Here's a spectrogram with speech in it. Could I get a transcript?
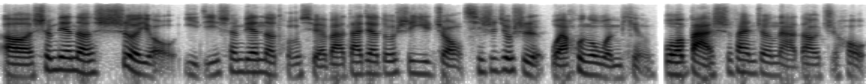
呃，身边的舍友以及身边的同学吧，大家都是一种，其实就是我要混个文凭，我把师范证拿到之后，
